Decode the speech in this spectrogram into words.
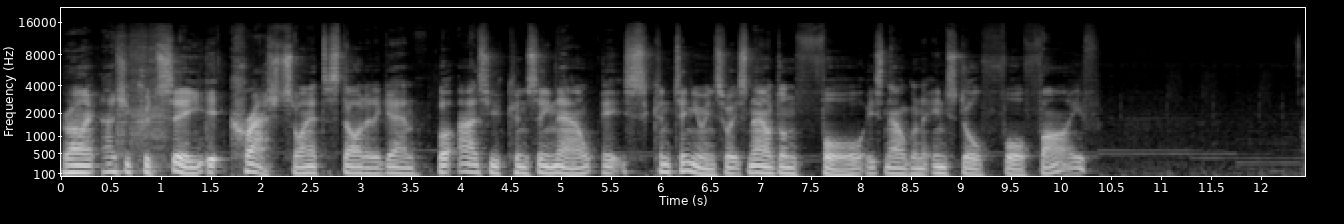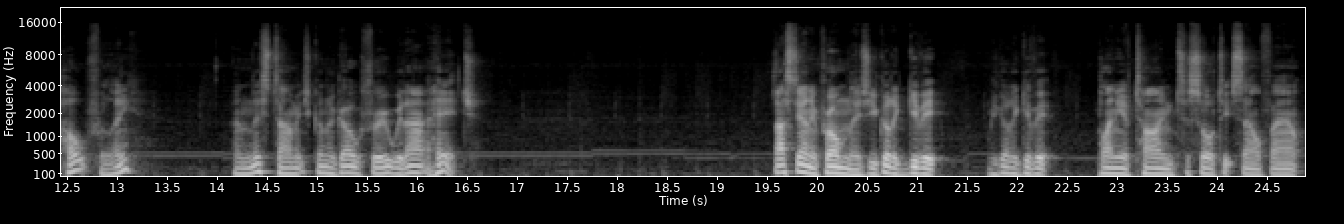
Right, as you could see, it crashed, so I had to start it again. But as you can see now, it's continuing. So it's now done 4. It's now going to install 4, 5. Hopefully. And this time it's going to go through without a hitch. That's the only problem is you've got to give it, you've got to give it plenty of time to sort itself out.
